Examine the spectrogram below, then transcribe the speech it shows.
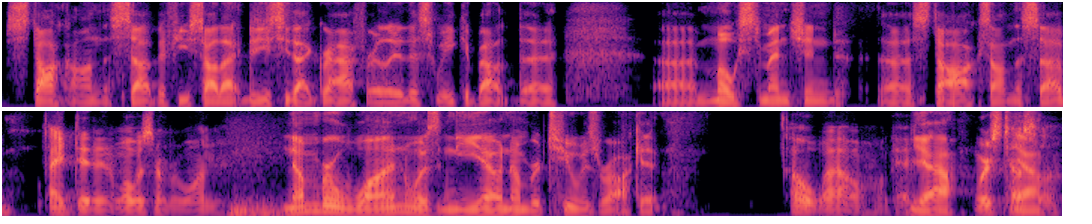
stock on the sub. If you saw that, did you see that graph earlier this week about the uh, most mentioned uh, stocks on the sub? I didn't. What was number one? Number one was NIO. Number two was Rocket. Oh wow. Okay. Yeah. Where's Yeah. Tesla?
